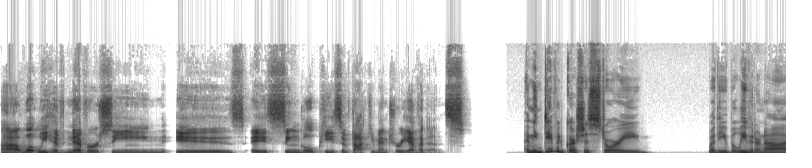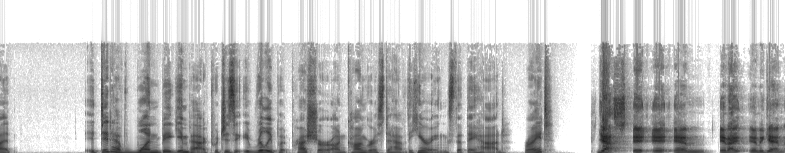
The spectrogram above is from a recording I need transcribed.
uh, what we have never seen is a single piece of documentary evidence. I mean, David Grusch's story, whether you believe it or not, it did have one big impact, which is it really put pressure on Congress to have the hearings that they had, right? Yes, and and I and again,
